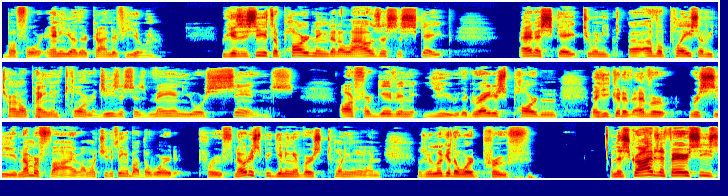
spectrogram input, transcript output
before any other kind of healing. Because you see, it's a pardoning that allows us escape and escape to an, uh, of a place of eternal pain and torment. Jesus says, Man, your sins are forgiven you. The greatest pardon that he could have ever received. Number five, I want you to think about the word proof. Notice beginning of verse 21 as we look at the word proof. And the scribes and Pharisees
